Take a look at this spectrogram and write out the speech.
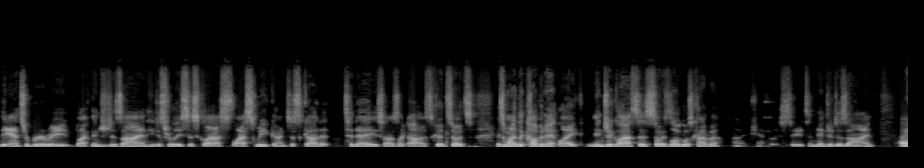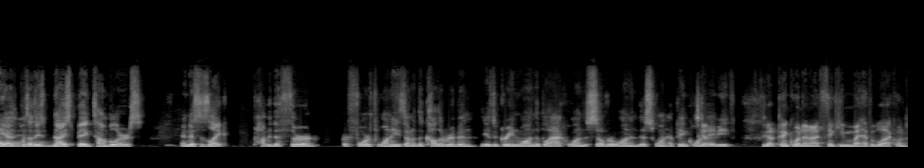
the Answer Brewery, Black Ninja Design. He just released this glass last week, and I just got it today. So I was like, oh, it's good. So it's it's one of the Covenant like Ninja glasses. So his logo is kind of a I can't really see. It's a Ninja design. But he has puts out these nice big tumblers, and this is like probably the third or fourth one he's done with the color ribbon. He has a green one, the black one, the silver one, and this one, a pink one got- maybe. We got a pink one, and I think he might have a black one.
